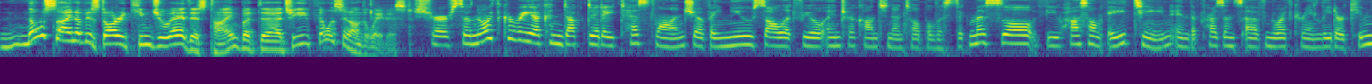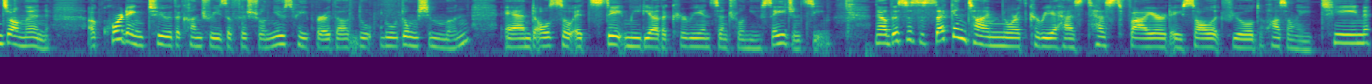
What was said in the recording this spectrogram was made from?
no sign of his daughter Kim Joo-ae this time, but uh, fill us in on the latest. Sure. So North Korea conducted a test launch of a new solid fuel intercontinental ballistic missile, the Hwasong 18, in the presence of North Korean leader Kim Jong Un, according to the country's official newspaper, the Rodong Sinmun, and also its state media, the Korean Central News Agency. Now, this is the second time North Korea has test fired a solid fueled Hwasong 18.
